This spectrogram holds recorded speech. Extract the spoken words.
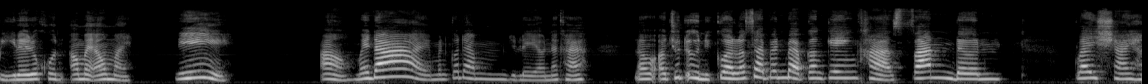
ปีเลยทุกคน เอาใหม่เอาใหม่ นี่อ้าวไม่ได้ มันก็ดำอยู่แล้วนะคะ เราเอาชุดอื่นดีกว่า แล้วใส่เป็นแบบกางเกงขาสั้นเดิน ใกล้ชายห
